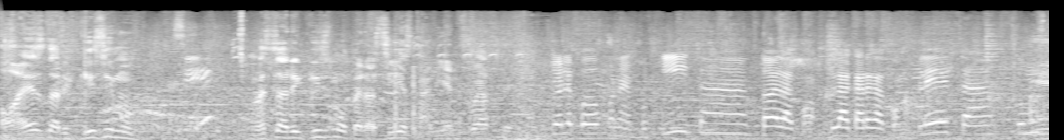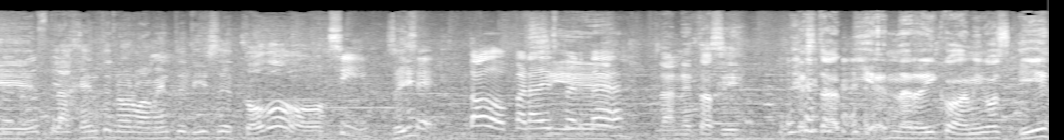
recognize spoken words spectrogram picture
Oh, está riquísimo. ¿Sí? Está riquísimo, pero sí está bien fuerte. Yo le puedo poner poquita, toda la, carga completa, como usted Y guste. la gente normalmente dice todo. o- Sí, ¿Sí? todo para Sí, despertar. la neta sí. Está bien rico, amigos, y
